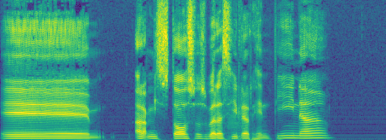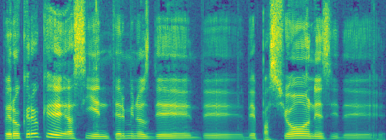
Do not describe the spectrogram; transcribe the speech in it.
eh, amistosos Mm. Brasil-Argentina, pero creo que así en términos de, de- de pasiones y de,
